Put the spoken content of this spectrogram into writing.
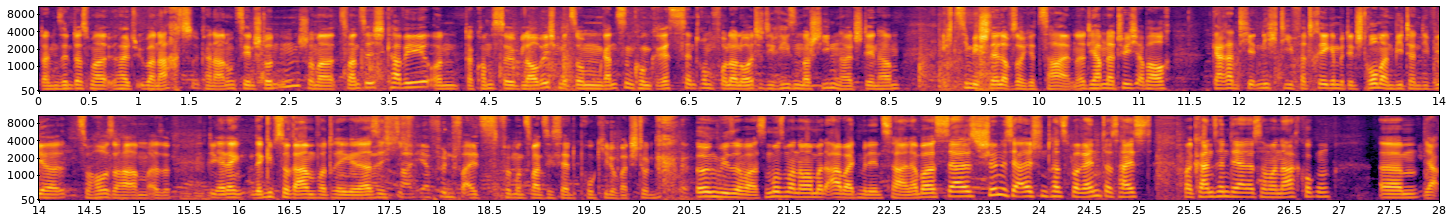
dann sind das mal halt über Nacht, keine Ahnung, 10 Stunden, schon mal 20 kW und da kommst du, glaube ich, mit so einem ganzen Kongresszentrum voller Leute, die riesen Maschinen halt stehen haben, echt ziemlich schnell auf solche Zahlen. Ne? Die haben natürlich aber auch garantiert nicht die Verträge mit den Stromanbietern, die wir zu Hause haben. Also Ja, da, da gibt es so Rahmenverträge. Also ich, zahlen eher 5 als 25 Cent pro Kilowattstunde. irgendwie sowas. Muss man nochmal mit arbeiten mit den Zahlen. Aber es ist ja alles schön, ist ja alles schon transparent. Das heißt, man kann es hinterher alles nochmal nachgucken. Ähm, ja,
